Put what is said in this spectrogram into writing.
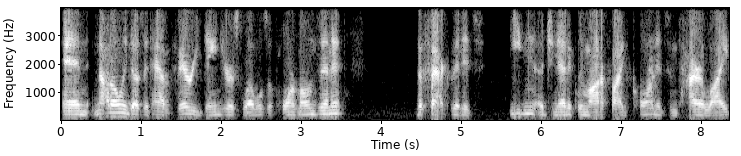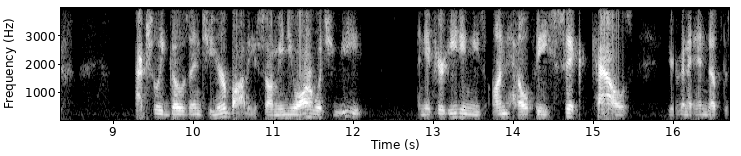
And not only does it have very dangerous levels of hormones in it, the fact that it's eaten a genetically modified corn its entire life actually goes into your body. So I mean, you are what you eat. And if you're eating these unhealthy, sick cows, you're going to end up the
